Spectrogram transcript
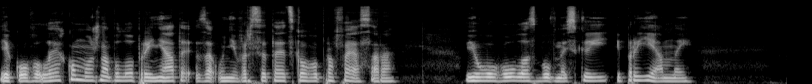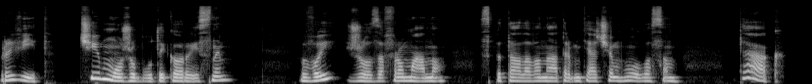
якого легко можна було прийняти за університетського професора. Його голос був низький і приємний. Привіт, чим можу бути корисним? Ви, Джозеф Романо? спитала вона тремтячим голосом. Так,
